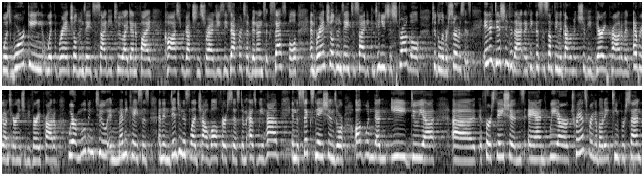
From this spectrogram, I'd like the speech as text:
was working with the Brant Children's Aid Society to identify cost reduction strategies. These efforts have been unsuccessful, and the Brant Children's Aid Society continues to struggle to deliver services. In addition to that, and I think this is something the government should be very proud of, and every Ontarian should be very proud of, we are moving to, in many cases, an Indigenous-led child welfare system, as we have in the Six Nations or Ogwin E. Duya uh, First Nations, and we are transferring about 18 percent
